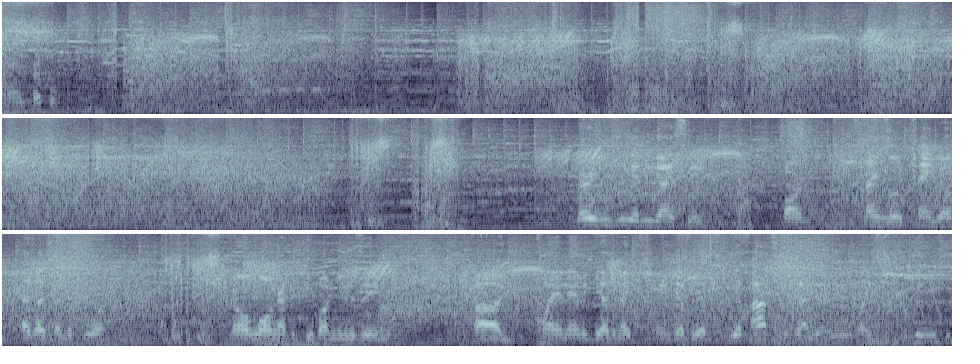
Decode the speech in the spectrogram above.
and purple. Very easy as you guys see. Fun. Nice little change up, as I said before. No longer have to keep on using uh, Planet Namek. You have a nice change up. You have, you have options now, you know what I mean? Like, you use some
